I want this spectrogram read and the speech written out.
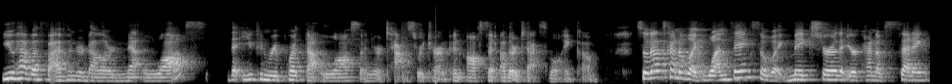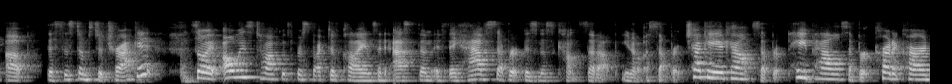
you have a $500 net loss that you can report that loss on your tax return and offset other taxable income. So that's kind of like one thing. So like make sure that you're kind of setting up the systems to track it. So I always talk with prospective clients and ask them if they have separate business accounts set up, you know, a separate checking account, separate PayPal, separate credit card,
